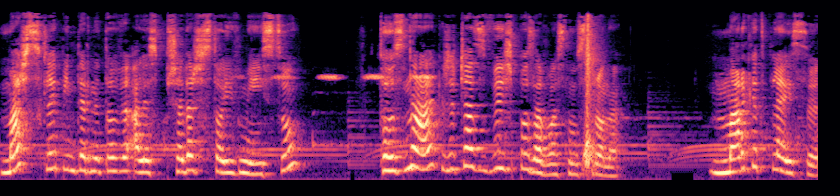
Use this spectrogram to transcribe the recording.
Masz sklep internetowy, ale sprzedaż stoi w miejscu? To znak, że czas wyjść poza własną stronę. Marketplace'y,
